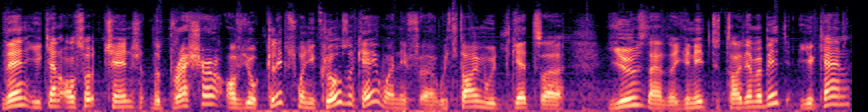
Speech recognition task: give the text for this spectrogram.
Then you can also change the pressure of your clips when you close, okay, when if uh, with time would get uh, used and you need to tie them a bit, you can.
